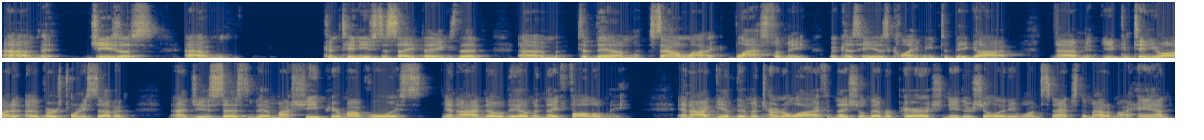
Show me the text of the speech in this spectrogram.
Um, Jesus um, continues to say things that um, to them sound like blasphemy because he is claiming to be God. Um, you continue on uh, verse 27. Uh, Jesus says to them, My sheep hear my voice, and I know them, and they follow me. And I give them eternal life, and they shall never perish, neither shall anyone snatch them out of my hand.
